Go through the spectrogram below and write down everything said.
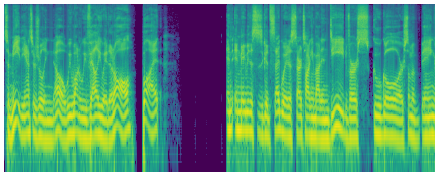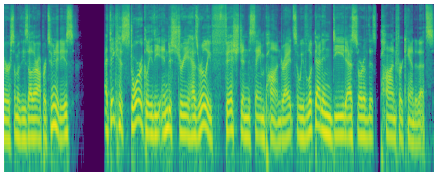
To me, the answer is really no. We want to evaluate it all, but and, and maybe this is a good segue to start talking about Indeed versus Google or some of Bing or some of these other opportunities. I think historically the industry has really fished in the same pond, right? So we've looked at Indeed as sort of this pond for candidates,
